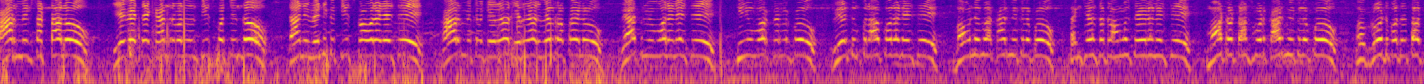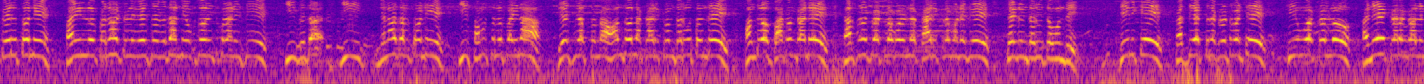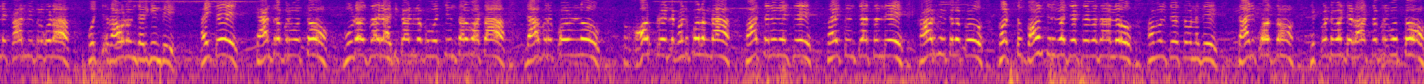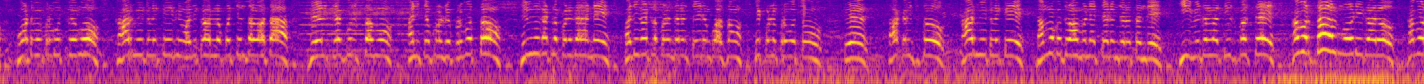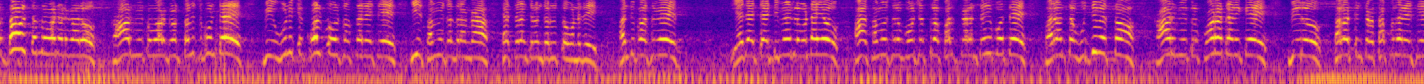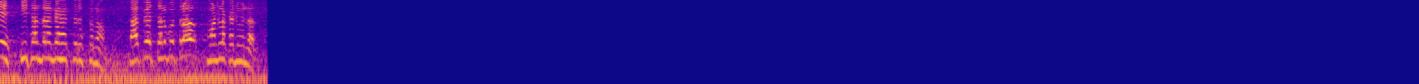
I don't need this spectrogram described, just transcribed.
కార్మిక చట్టాలు ఏవైతే కేంద్ర ప్రభుత్వం తీసుకొచ్చిందో దాన్ని వెనక్కి తీసుకోవాలనేసి కార్మిక వేతనం ఇవ్వాలనేసి స్కీమ్ వర్కర్లకు వేధింపులు ఆపాలనేసి భవన నిర్మాణ కార్మికులకు సంక్షేమ చట్టం అమలు చేయాలనేసి మోటార్ ట్రాన్స్పోర్ట్ కార్మికులకు రోడ్డు భద్రత పేరుతోని ఫైన్లు పెనాల్టీలు వేసే విధాన్ని ఉపసంహరించుకోవాలనేసి ఈ విధా ఈ నినాదాలతోని ఈ సమస్యల పైన దేశవ్యాప్తంగా ఆందోళన కార్యక్రమం జరుగుతుంది. అందులో భాగంగానే దర్శనపేటలో కూడా ఉన్న కార్యక్రమం అనేది చేయడం జరుగుతూ ఉంది. దీనికి పెద్ద ఎత్తున ఉన్నటువంటి స్కీమ్ వర్కర్లు అనేక రంగాల కార్మికులు కూడా వచ్చి రావడం జరిగింది. అయితే కేంద్ర ప్రభుత్వం మూడోసారి అధికారంలోకి వచ్చిన తర్వాత లేబర్ కోడ్లు కార్పొరేట్లకు అనుకూలంగా మార్చాలనేసి ప్రయత్నం చేస్తుంది. కార్మికులకు కట్టు బాన్సులుగా చేసే విధానాలు అమలు చేస్తున్నది. దానికోసం ఇక్కడున్నటువంటి రాష్ట్ర ప్రభుత్వం కూటమి ప్రభుత్వమేమో కార్మికులకి మేము అధికారంలోకి వచ్చిన తర్వాత వేలు చేకూరుస్తాము అని చెప్పినటువంటి ప్రభుత్వం ఎనిమిది గంటల పనిదినాన్ని పది గంటల పనిదినం చేయడం కోసం ఇక్కడ ప్రభుత్వం సహకరించుతూ కార్మికులకి నమ్మక ద్రోహం అనేది చేయడం జరుగుతుంది. ఈ విధంగా తీసుకొస్తే ఖబర్దాల్ మోడీ గారు ఖబర్దాల్ చంద్రబాబు నాయుడు గారు కార్మిక వర్గం తలుచుకుంటే మీ ఉనికి కోల్పోవలసి వస్తనేసి ఈ సమ్మె చంద్రంగా హెచ్చరించడం జరుగుతూ ఉన్నది. అందుకోసమే ఏదైతే డిమాండ్లు ఉన్నాయో ఆ సమస్యలు భవిష్యత్తులో పరిష్కారం చేయకపోతే మరింత ఉద్యమిస్తాం కార్మికులు పోరాటానికి మీరు తలెత్తించక తప్పదనేసి ఈ సందర్భంగా హెచ్చరిస్తున్నాం. నా పేరు చలపుత్రావు మండల కన్వీనర్.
